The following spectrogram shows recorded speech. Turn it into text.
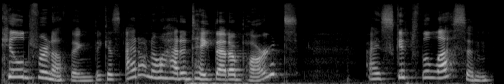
Killed for nothing because I don't know how to take that apart. I skipped the lesson.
